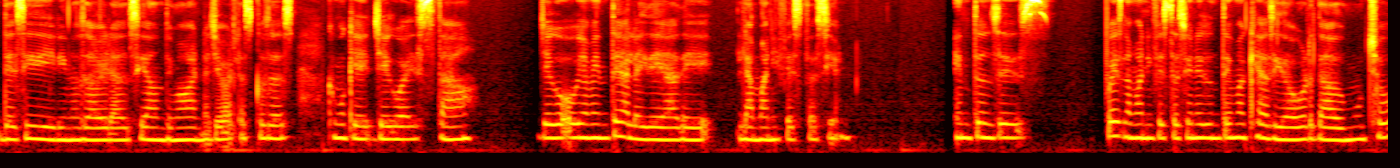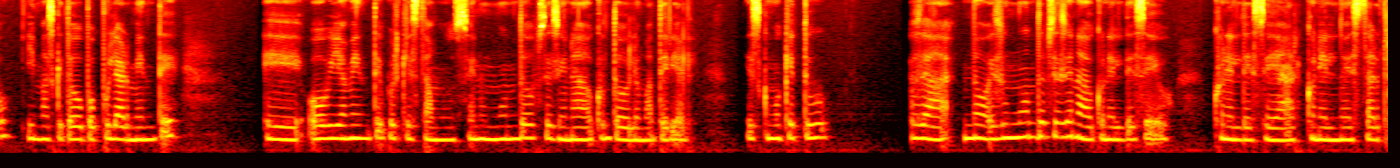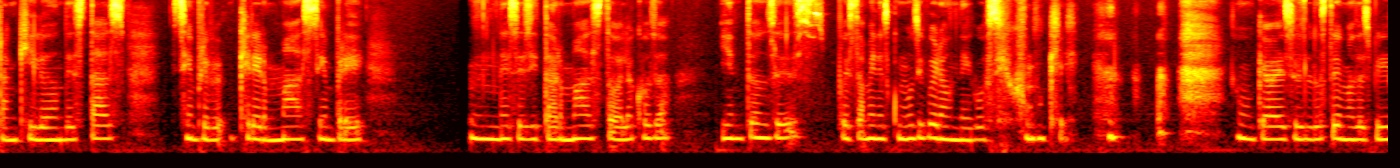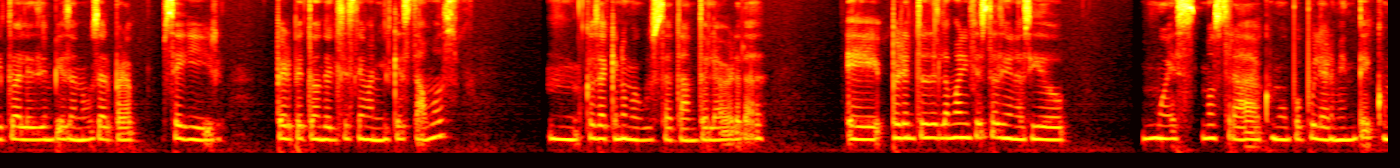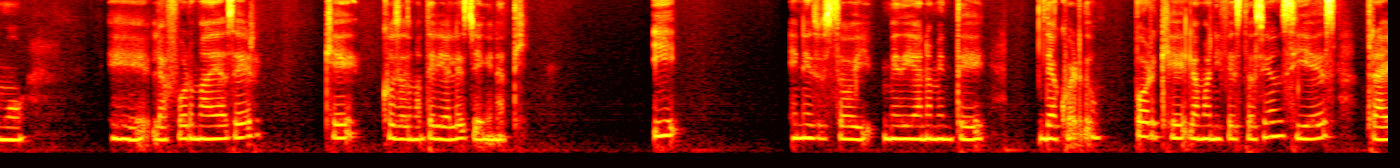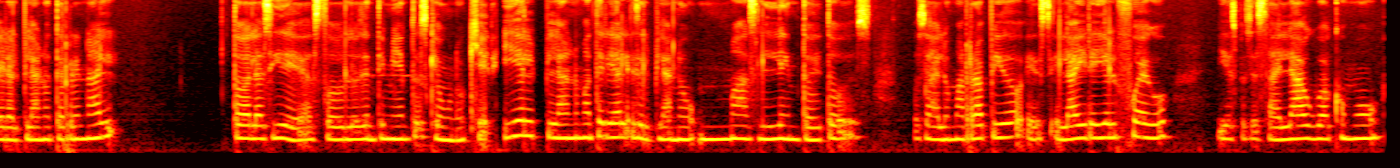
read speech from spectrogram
decidir y no saber hacia dónde me van a llevar las cosas, como que llego a esta, llego obviamente a la idea de la manifestación. Entonces, pues la manifestación es un tema que ha sido abordado mucho y más que todo popularmente, eh, obviamente porque estamos en un mundo obsesionado con todo lo material. Es como que tú, o sea, no, es un mundo obsesionado con el deseo, con el desear, con el no estar tranquilo donde estás, siempre querer más, siempre necesitar más, toda la cosa. Y entonces, pues también es como si fuera un negocio, como que, como que a veces los temas espirituales se empiezan a usar para seguir perpetuando el sistema en el que estamos, mm, cosa que no me gusta tanto, la verdad. Eh, pero entonces la manifestación ha sido mostrada como popularmente como eh, la forma de hacer que cosas materiales lleguen a ti. Y en eso estoy medianamente de acuerdo, porque la manifestación sí es traer al plano terrenal todas las ideas, todos los sentimientos que uno quiere. Y el plano material es el plano más lento de todos. O sea, lo más rápido es el aire y el fuego, y después está el agua como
